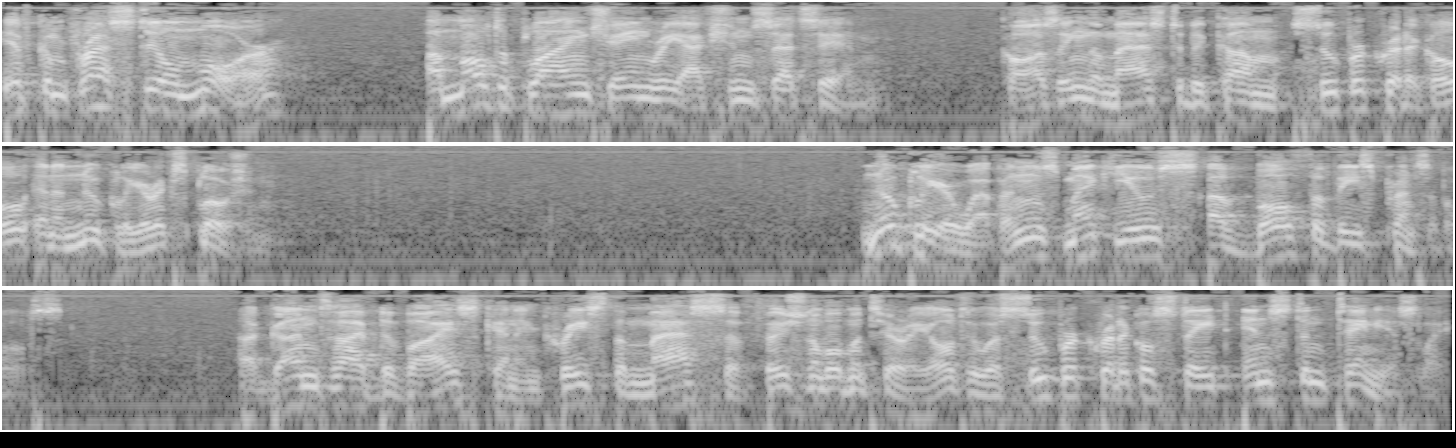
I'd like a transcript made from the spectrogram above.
If compressed still more, a multiplying chain reaction sets in, causing the mass to become supercritical in a nuclear explosion. Nuclear weapons make use of both of these principles. A gun-type device can increase the mass of fissionable material to a supercritical state instantaneously.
